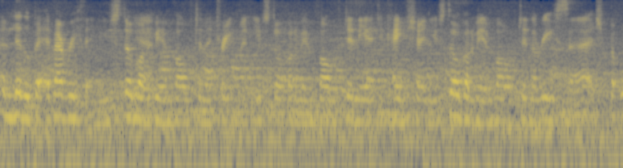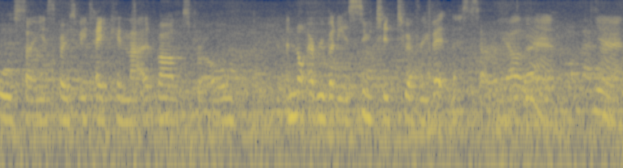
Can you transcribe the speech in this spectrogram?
a little bit of everything. You've still got Yeah. to be involved in the treatment. You've still got to be involved in the education. You've still got to be involved in the research. But also, you're supposed to be taking that advanced role. And not everybody is suited to every bit necessarily, are they? Yeah, yeah.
